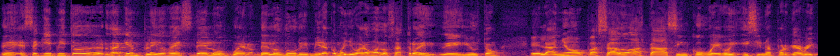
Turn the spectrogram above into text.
Eh, ese equipito de verdad que en playoffs es de los buenos, de los duros. Y mira cómo llevaron a los Astros de, Houston el año pasado hasta cinco juegos. Y, si no es por Gary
